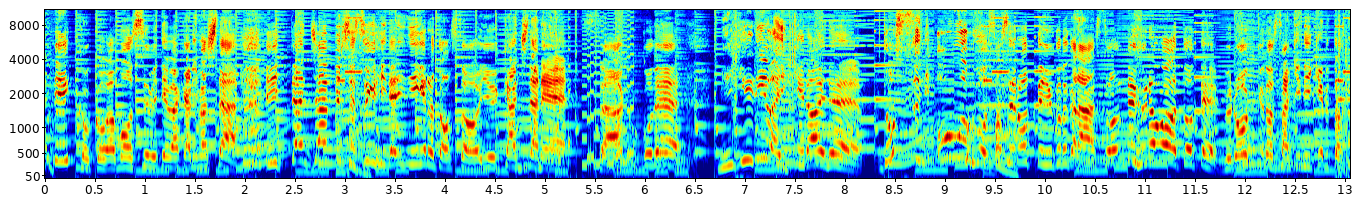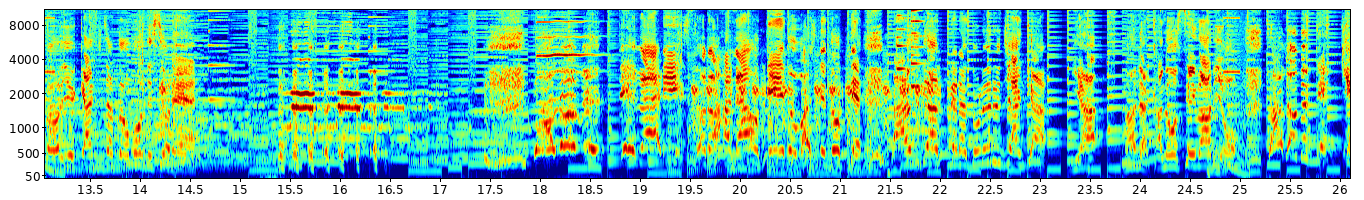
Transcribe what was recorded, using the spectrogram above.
ててここはもう全て分かりました一旦ジャンプしてすぐ左に逃げろとそういう感じだねさあここで右には行けないねドッスにオンオフをさせろっていうことからそんでフラワーを取ってブロックの先に行けるとそういう感じだと思うんですよね頼むってマリその花を手伸ばして取ってタウがあったら取れるじゃんか。いやまだ可能性はあるよ。頼む鉄球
